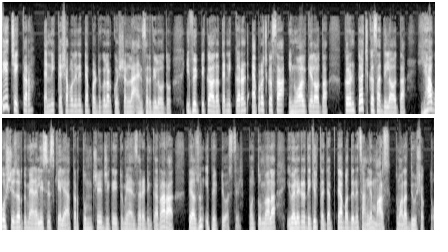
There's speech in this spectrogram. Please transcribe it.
ते चेक करा. त्यांनी कशा पद्धतीने त्या पर्टिक्युलर क्वेश्चनला अँसर दिलं होतं. इफेक्टिव्ह काय होता त्यांनी करंट अप्रोच कसा इन्व्हॉल्व्ह केला होता करंट टच कसा दिला होता ह्या गोष्टी जर तुम्ही अनालिसिस केल्या तर तुमचे जे काही तुम्ही अँसर रायटिंग करणार आहात ते अजून इफेक्टिव्ह असतील. म्हणून तुम्हाला इव्हॅल्युएटर देखील त्याच्या त्या पद्धतीने चांगले मार्क्स तुम्हाला देऊ शकतो.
